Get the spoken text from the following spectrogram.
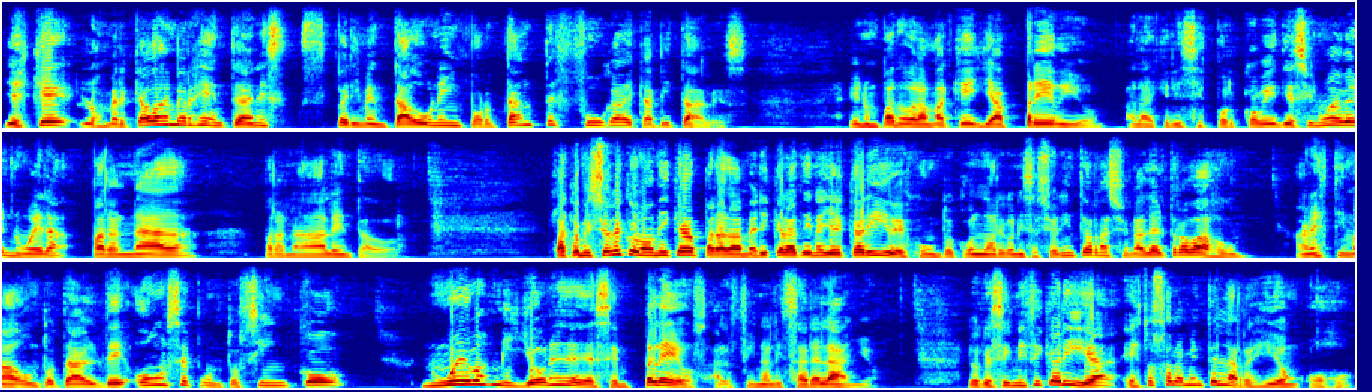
y es que los mercados emergentes han experimentado una importante fuga de capitales en un panorama que ya previo a la crisis por COVID-19 no era para nada, para nada alentador. La Comisión Económica para la América Latina y el Caribe, junto con la Organización Internacional del Trabajo, han estimado un total de 11.5 nuevos millones de desempleos al finalizar el año. Lo que significaría, esto solamente en la región, ojo,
